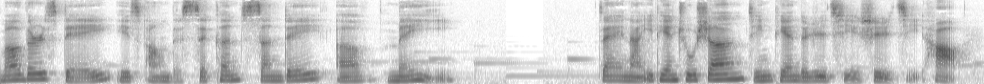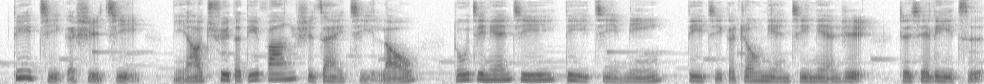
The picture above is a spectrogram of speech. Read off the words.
Mother's Day is on the second Sunday of May。在哪一天出生？今天的日期是几号？第几个世纪？你要去的地方是在几楼？读几年级？第几名？第几个周年纪念日？这些例子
